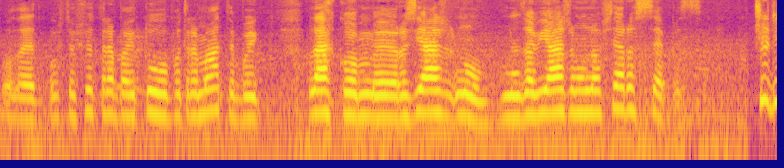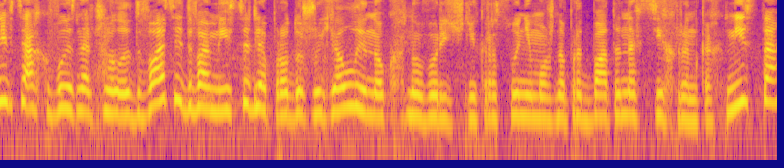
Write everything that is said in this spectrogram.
болить, бо все треба і туго потримати, бо легко м, роз'яж... ну, не зав'яжемо, воно все розсипеться. Чернівцях визначили 22 місця для продажу ялинок. Новорічні красуні можна придбати на всіх ринках міста.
